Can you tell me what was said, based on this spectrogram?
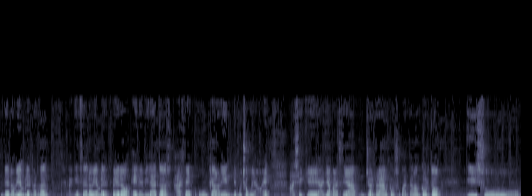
de noviembre, perdón, a 15 de noviembre, pero en Emiratos hace un calorín de mucho cuidado, ¿eh? Así que allí aparecía John Ram con su pantalón corto y su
